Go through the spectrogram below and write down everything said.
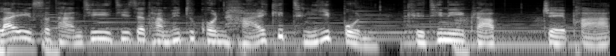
และอีกสถานที่ที่จะทำให้ทุกคนหายคิดถึงญี่ปุ่น คือที่นี่ครับ J Park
